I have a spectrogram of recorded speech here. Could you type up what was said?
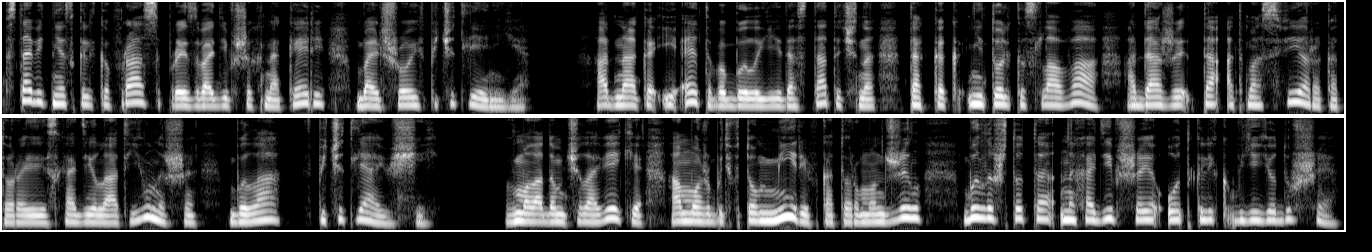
вставить несколько фраз, производивших на Кэрри большое впечатление. Однако и этого было ей достаточно, так как не только слова, а даже та атмосфера, которая исходила от юноши, была впечатляющей. В молодом человеке, а может быть в том мире, в котором он жил, было что-то, находившее отклик в ее душе —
